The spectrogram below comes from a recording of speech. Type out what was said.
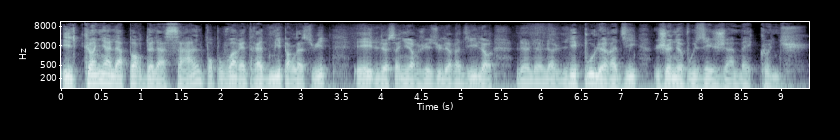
Ils cognaient à la porte de la salle pour pouvoir être admis par la suite, et le Seigneur Jésus leur a dit, l'époux leur a dit, je ne vous ai jamais connu.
